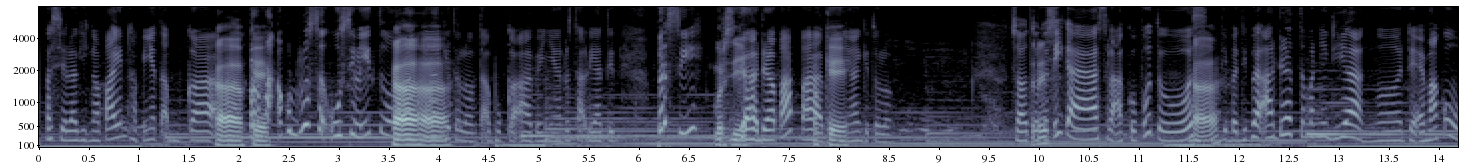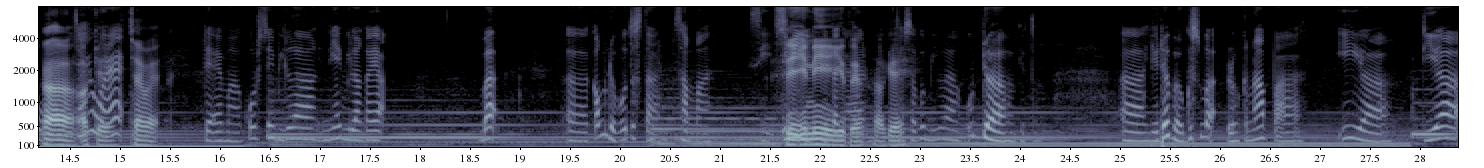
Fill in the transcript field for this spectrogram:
pas dia lagi ngapain HP-nya tak buka Ha-ha, oke pernah aku dulu seusil itu Ha, ha, ha. gitu loh tak buka HP-nya terus tak liatin bersih bersih nggak ada apa-apa Oke. HP-nya gitu loh suatu Terus? ketika setelah aku putus Hah? tiba-tiba ada temennya dia nge DM aku. Oke cewek. cewek. DM aku terus dia bilang dia bilang kayak mbak eh, kamu udah putus tak sama si si ini gitu kan. oke. Terus aku bilang udah gitu. "Eh, yaudah bagus mbak. Loh kenapa? Iya dia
